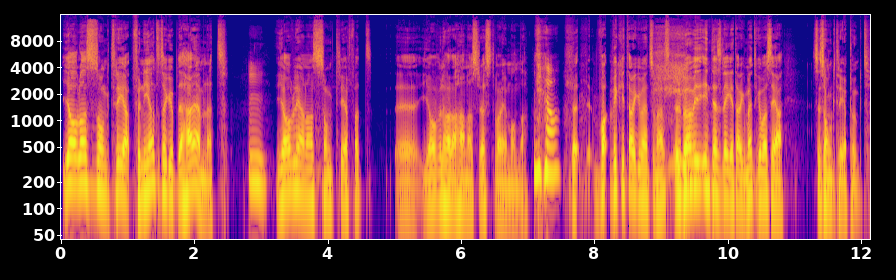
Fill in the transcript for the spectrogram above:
jag vill ha en säsong tre, för ni har inte tagit upp det här ämnet. Mm. Jag vill gärna ha en säsong tre för att eh, jag vill höra Hannas röst varje måndag. Ja. Det- va, vilket argument som helst. Du behöver inte ens lägga ett argument, du kan bara säga säsong tre, punkt.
